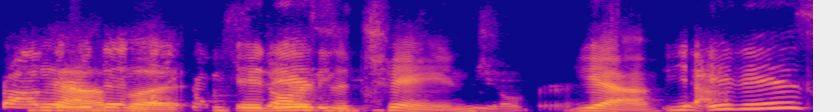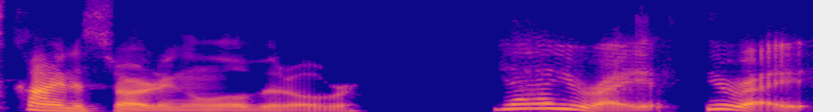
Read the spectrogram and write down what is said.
rather Yeah, than like but I'm it is starting a change. over. Yeah, Yeah. it is kind of starting a little bit over. Yeah, you're right. You're right.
